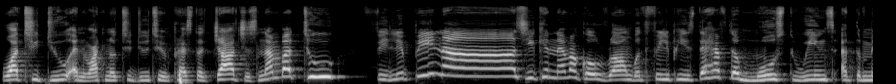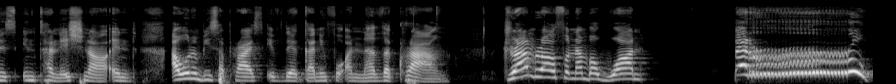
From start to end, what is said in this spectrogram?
what to do and what not to do to impress the judges. Number two, Filipinas. You can never go wrong with Philippines. They have the most wins at the Miss International, and I wouldn't be surprised if they're gunning for another crown. Drum roll for number one, Peru.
